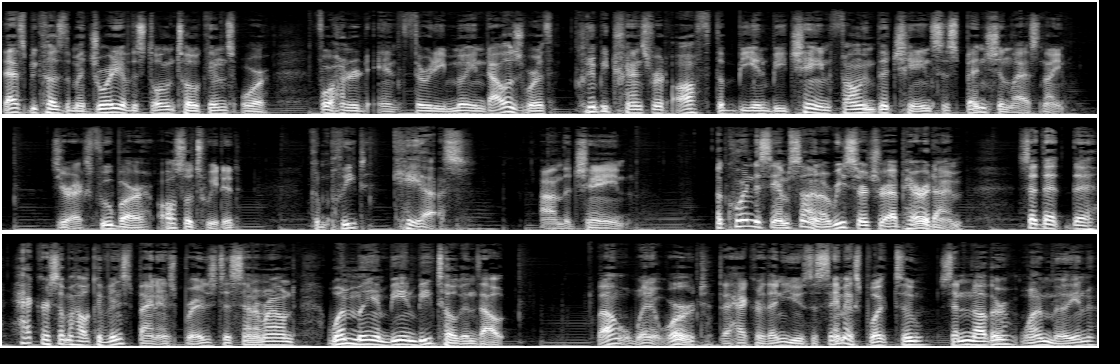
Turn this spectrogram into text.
That's because the majority of the stolen tokens, or $430 million worth, couldn't be transferred off the BNB chain following the chain suspension last night. 0x Fubar also tweeted, Complete chaos on the chain. According to Sam Sun, a researcher at Paradigm, said that the hacker somehow convinced Binance Bridge to send around 1 million BNB tokens out well, when it worked, the hacker then used the same exploit to send another 1 million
